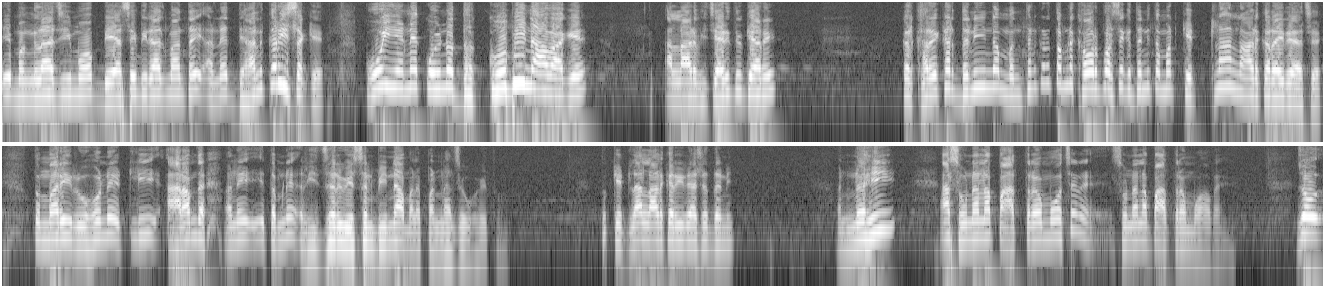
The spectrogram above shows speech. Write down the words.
એ બંગલાજીમાં બેસે બિરાજમાન થઈ અને ધ્યાન કરી શકે. કોઈ એને કોઈનો ધક્કો બી ના વાગે. આ લાડ વિચારી તું ક્યારે કર ખરેખર ધનીના મંથન કરો, તમને ખબર પડશે કે ધની તમારે કેટલા લાડ કરાઈ રહ્યા છે. તો મારી રૂહોને એટલી આરામદાયક અને એ તમને રિઝર્વેશન બી ના મળે, પન્ના જવું હોય તો. તો કેટલા લાડ કરી રહ્યા છે ધની? નહીં, આ સોનાના પાત્રમાં છે ને, સોનાના પાત્રમાં આવે. જો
